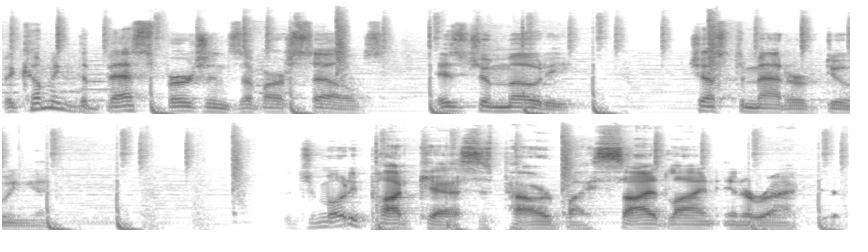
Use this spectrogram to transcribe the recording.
becoming the best versions of ourselves is Jamodi, just a matter of doing it. The Jamodi Podcast is powered by Sideline Interactive.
